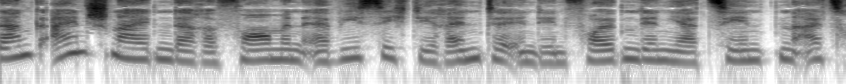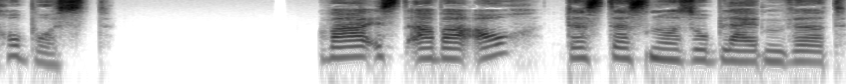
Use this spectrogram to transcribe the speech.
dank einschneidender Reformen erwies sich die Rente in den folgenden Jahrzehnten als robust. Wahr ist aber auch, dass das nur so bleiben wird,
